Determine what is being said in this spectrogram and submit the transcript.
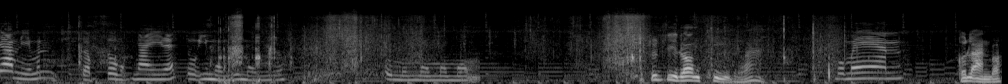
ย่ามนี้มันกับตัวบักไงนะตัวอีหมมอีหมมอยู่ตัวหมมหมมหมมหมมจุจีล้อมขี่หรือว่าโบแมนก็อ่านปะ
